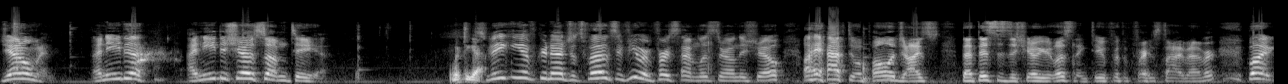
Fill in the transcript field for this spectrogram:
gentlemen, I need to I need to show something to you. What you got? Speaking of credentials, folks, if you're a first time listener on this show, I have to apologize that this is the show you're listening to for the first time ever. But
